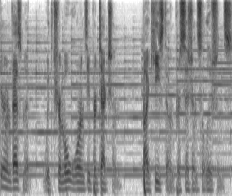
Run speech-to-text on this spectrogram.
your investment with Trimble Warranty Protection by Keystone Precision Solutions.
